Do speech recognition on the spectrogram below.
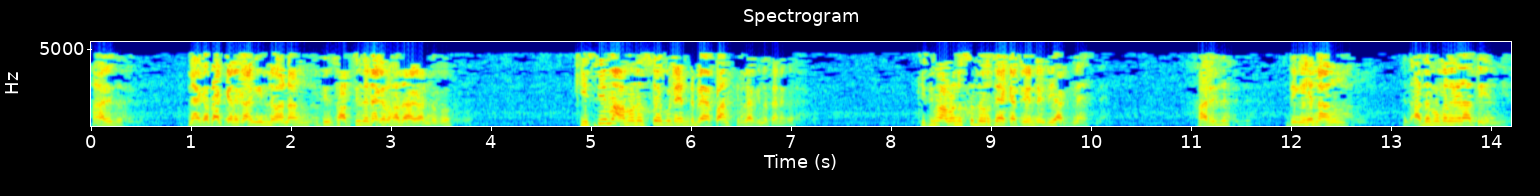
හරිද? නැකතක් වෙනකන් ඉන්නවා නම් ඉතින් සත්‍යද නැකත හදාගන්නකෝ. කිසිම අමනුෂ්‍යයෙකුට එන්න බෑ පන්සිල් රකින්න තැනකට. කිසිම අමනුෂ්‍ය දෝෂයක් ඇති වෙන්න විදිහක් නැහැ. හරිද? ඉතින් එහෙනම් අද මොකද වෙලා තියෙන්නේ?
